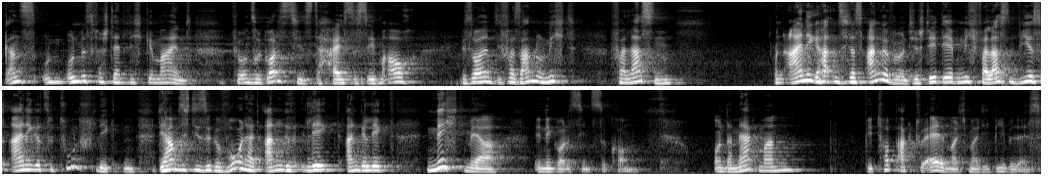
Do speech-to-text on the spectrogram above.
ganz un unmissverständlich gemeint. Für unsere Gottesdienste heißt es eben auch, wir sollen die Versammlung nicht verlassen, und einige hatten sich das angewöhnt. Hier steht eben nicht verlassen, wie es einige zu tun pflegten. Die haben sich diese Gewohnheit angelegt, angelegt nicht mehr in den Gottesdienst zu kommen. Und da merkt man, wie top aktuell manchmal die Bibel ist.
